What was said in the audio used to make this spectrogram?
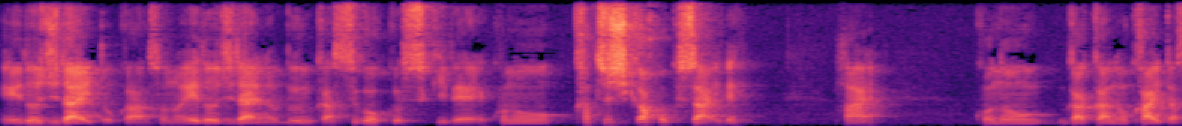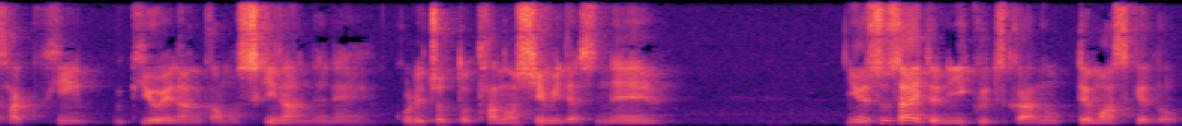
江戸時代とかその江戸時代の文化すごく好きでこの葛飾北斎ではい。この画家の描いた作品浮世絵なんかも好きなんでねこれちょっと楽しみですね。ニュースサイトにいくつか載ってますけど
